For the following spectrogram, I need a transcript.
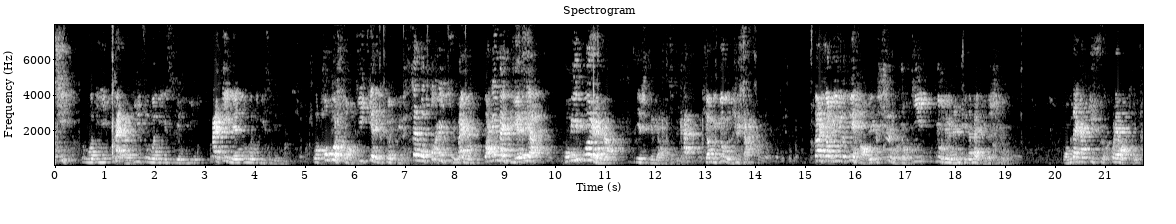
器中国第一，卖耳机中国第一，世界第一，卖电源中国第一，世界第一。我通过手机建了一个社区，但是我不可以只卖手机，我还可以卖别的呀。同一波人呢，这件事情了不起。你看小米用的是啥？当然小米拥有的最好的一个事物，手机，用这个人群来卖别的事物。我们再看第四，互联网平台。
